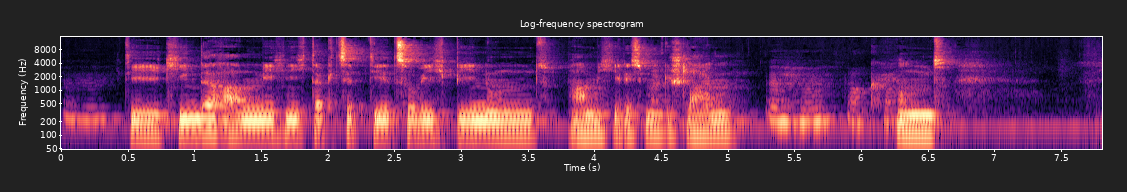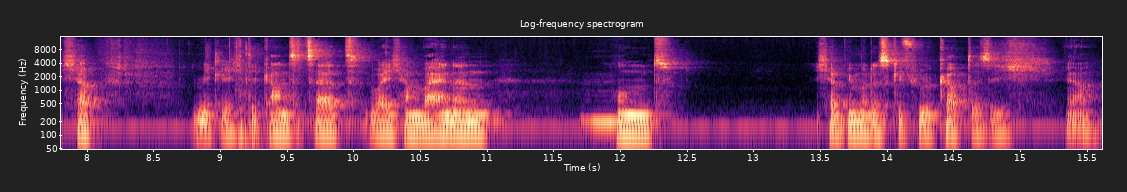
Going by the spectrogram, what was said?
Mhm. Die Kinder haben mich nicht akzeptiert, so wie ich bin, und haben mich jedes Mal geschlagen. Mhm. Okay. Und ich habe wirklich die ganze Zeit war ich am Weinen mhm. und ich habe immer das Gefühl gehabt, dass ich ja,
